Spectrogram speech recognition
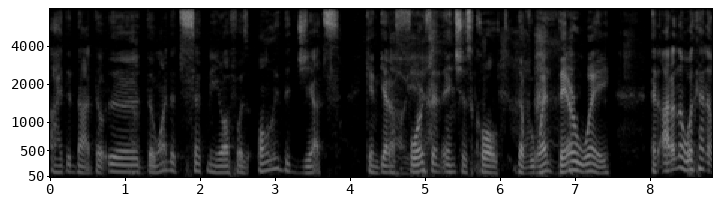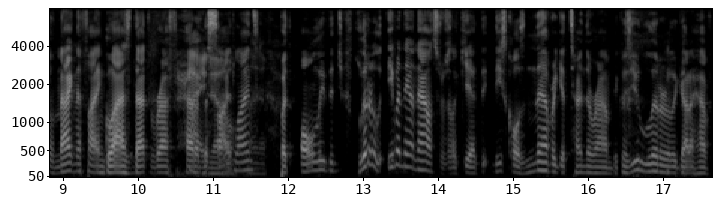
I did not. The uh, the one that set me off was only the Jets can get a oh, fourth yeah. and inches call that went their way. And I don't know what kind of magnifying glass that ref had on the sidelines, but only the literally even the announcers are like, yeah, th- these calls never get turned around because you literally got to have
